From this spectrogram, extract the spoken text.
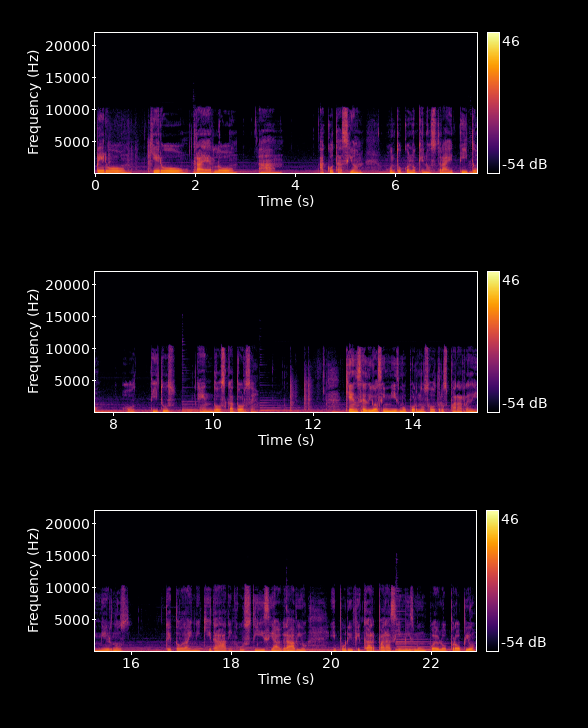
Pero quiero traerlo a acotación junto con lo que nos trae Tito o Titus en 2.14. ¿Quién se dio a sí mismo por nosotros para redimirnos de toda iniquidad, injusticia, agravio y purificar para sí mismo un pueblo propio,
